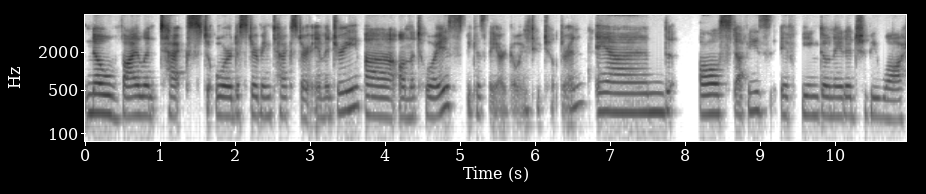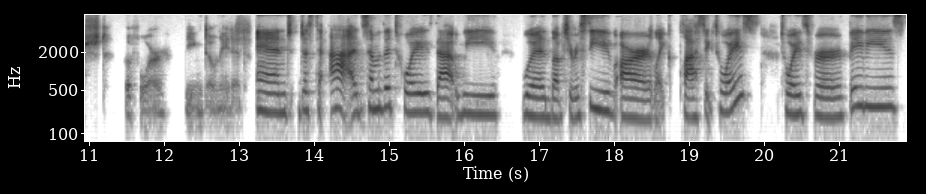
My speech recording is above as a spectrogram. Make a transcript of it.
no violent text or disturbing text or imagery uh, on the toys because they are going to children. And all stuffies, if being donated, should be washed before being donated. And just to add, some of the toys that we would love to receive are like plastic toys, toys for babies,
